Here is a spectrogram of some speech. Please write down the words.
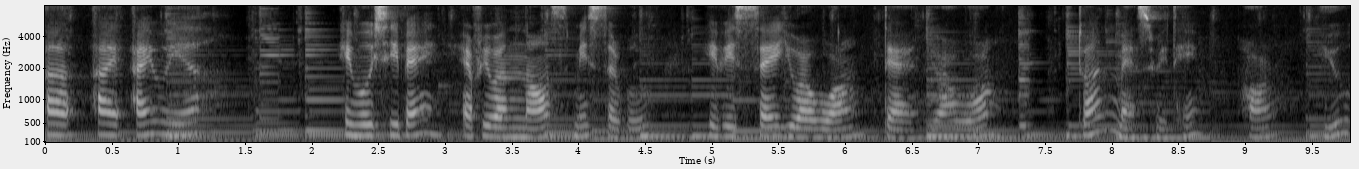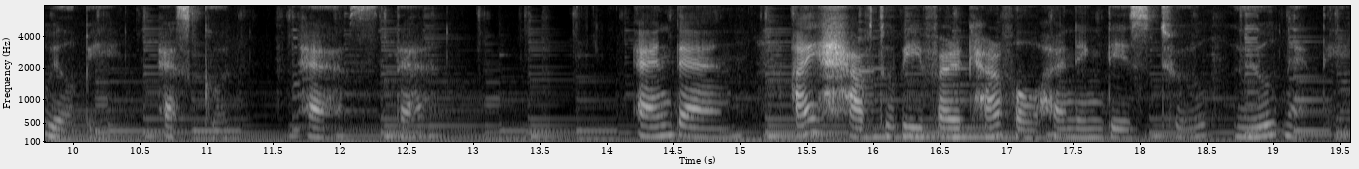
Uh, I, I will. In Wu Xibeng, everyone knows Mr. Wu. If he say you are wrong, then you are wrong. Don't mess with him, or you will be as good as that. And then I have to be very careful handling these two lunatics.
